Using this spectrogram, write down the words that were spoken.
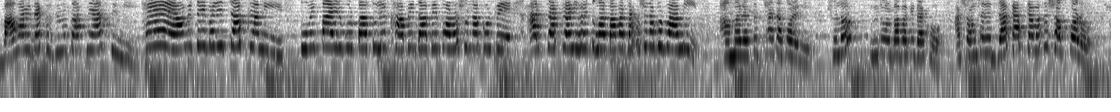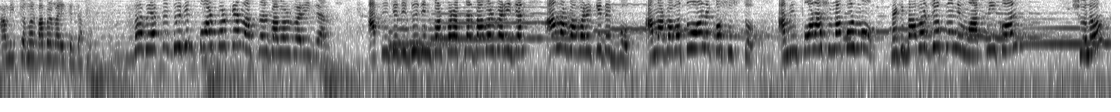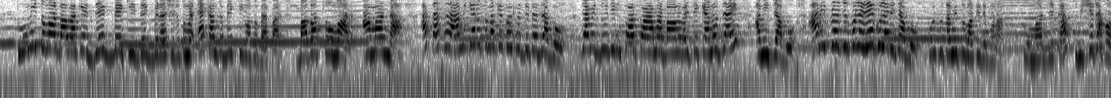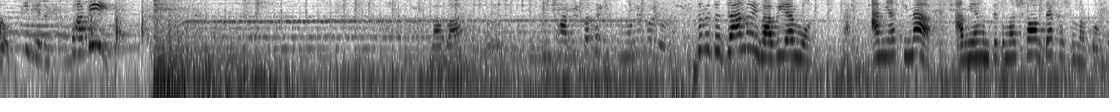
বাবারে দেখার জন্য তো আপনি আসেনি হ্যাঁ আমি তো এবারে চাকরানি। তুমি পায়ের উপর পা তুলে খাবে দাবে পড়াশোনা করবে, আর চাকরানি হয়ে তোমার বাবার দেখাশোনা করব আমি। আমার এত টাকা পড়েনি। শোনো, তুমি তোমার বাবাকে দেখো, আর সংসারে যা কাজ কাম আছে সব করো। আমি একটু আমার বাবার বাড়িতে যাব। ভাবি, আপনি দুই দিন পর পর কেন আপনার বাবার বাড়ি যান? আপনি যদি দুই দিন পর পর আপনার বাবার বাড়ি যান, আমার বাবারে কে দেখব? আমার বাবা তো অনেক অসুস্থ। আমি পড়াশোনা করব, নাকি বাবার যত্ন নিব? আপনি কোন? শোনো তুমি তোমার বাবাকে দেখবে কি দেখবে না সেটা তোমার একান্ত ব্যক্তিগত ব্যাপার। বাবা তোমার আমার না। আর তাছাড়া আমি কেন তোমাকে কৈফিয়ত দিতে যাব? যে আমি দুই দিন পর পর আমার বাবার বাড়িতে কেন যাই? আমি যাব। আমি প্রয়োজন বলে রেগুলারই যাব। কৈফিয়ত আমি তোমাকে দেবো না। তোমার যে কাজ তুমি সেটা করো। ইডিয়েট ভাবি! বাবা তুমি ভাবির কথা কিছু মনে করো তুমি তো জানোই ভাবি এমন। আমি আছি না আমি এখন তো তোমার সব দেখাশোনা করব।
